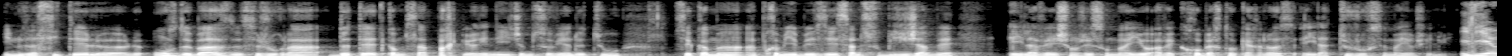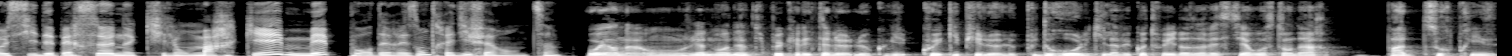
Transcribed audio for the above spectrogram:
il nous a cité le, le 11 de base de ce jour-là, de tête, comme ça, par cœur. Il dit, je me souviens de tout. C'est comme un, un, premier baiser, ça ne s'oublie jamais. Et il avait échangé son maillot avec Roberto Carlos et il a toujours ce maillot chez lui. Il y a aussi des personnes qui l'ont marqué, mais pour des raisons très différentes. Oui, on, a, on lui a demandé un petit peu quel était le, le coéquipier le, le, plus drôle qu'il avait côtoyé dans un vestiaire au standard. Pas de surprise.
